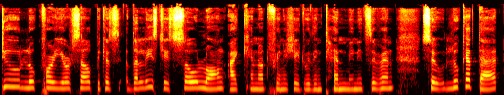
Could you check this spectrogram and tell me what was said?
do look for yourself because the list is so long i cannot finish it within 10 minutes even. So look at that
